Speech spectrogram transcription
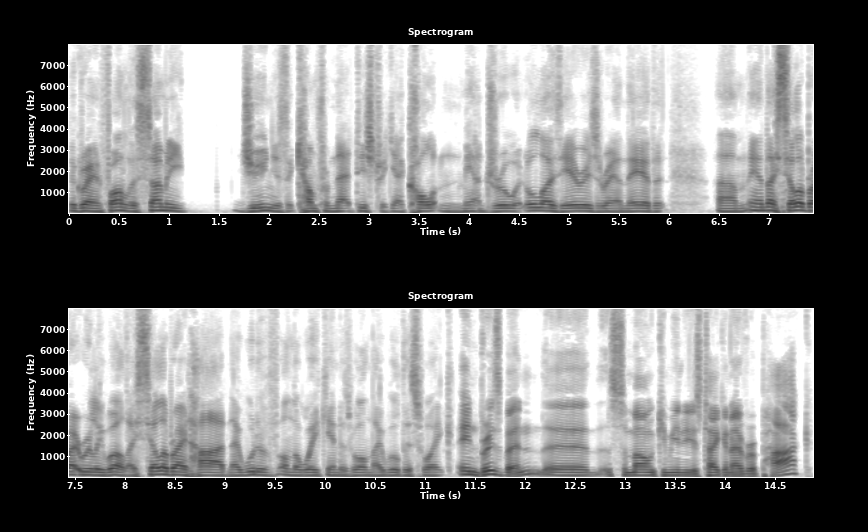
the grand final. There's so many juniors that come from that district, you know, Colyton, Mount Druitt, all those areas around there that, um, and they celebrate really well. They celebrate hard, and they would have on the weekend as well, and they will this week. in Brisbane. The, the Samoan community has taken over a park.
